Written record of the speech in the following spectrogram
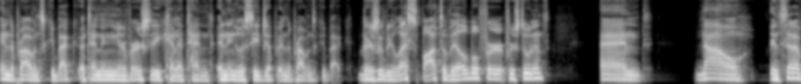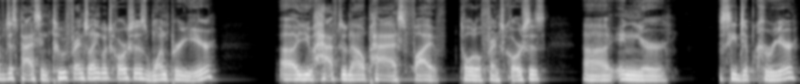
in the province of Quebec attending university can attend an English CEGEP in the province of Quebec. There's going to be less spots available for, for students. And now, instead of just passing two French language courses, one per year, uh, you have to now pass five total French courses uh, in your CEGEP career.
